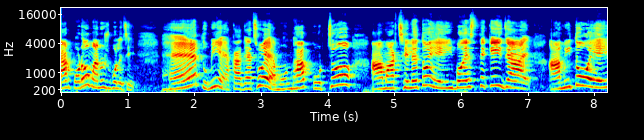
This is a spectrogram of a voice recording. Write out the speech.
তারপরেও মানুষ বলেছে হ্যাঁ তুমি একা গেছো, এমন ভাব করছ, আমার ছেলে তো এই বয়স থেকেই যায়, আমি তো এই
